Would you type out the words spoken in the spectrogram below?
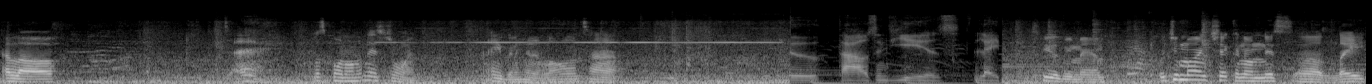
Hello. Dang. What's going on in this joint? I ain't been here in a long time. 2,000 years later. Excuse me, ma'am. Would you mind checking on this uh, Lake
